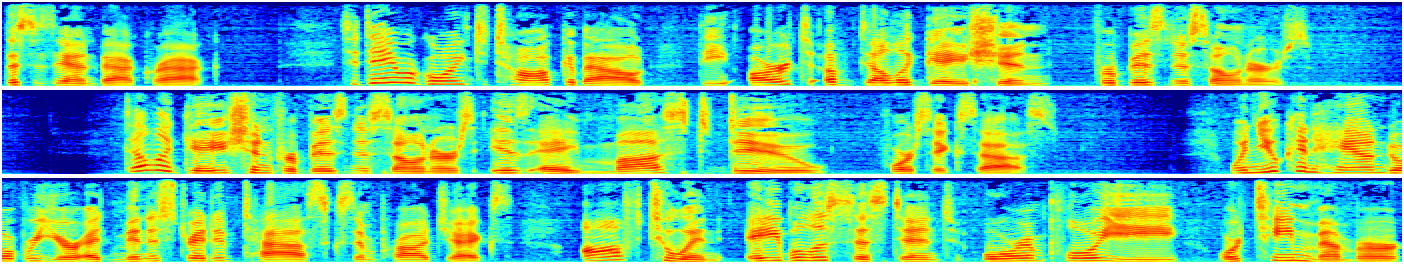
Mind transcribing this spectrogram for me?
This is Ann Bachrach. Today we're going to talk about the art of delegation for business owners. Delegation for business owners is a must do for success. When you can hand over your administrative tasks and projects off to an able assistant or employee or team member,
